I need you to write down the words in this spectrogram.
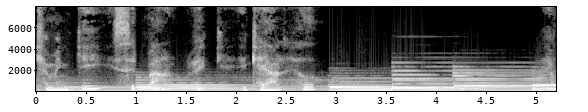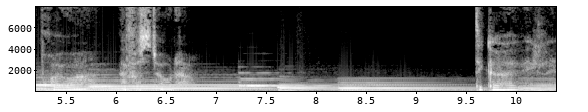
Kan man give sit barn væk i kærlighed? Jeg prøver at forstå dig. Det gør jeg virkelig.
